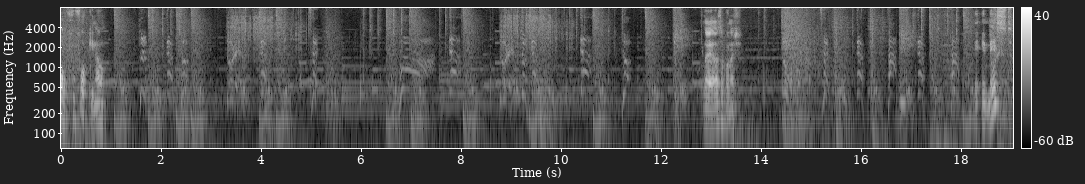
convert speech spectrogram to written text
Oh, for fucking hell. There, that's a punish. It, it missed?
